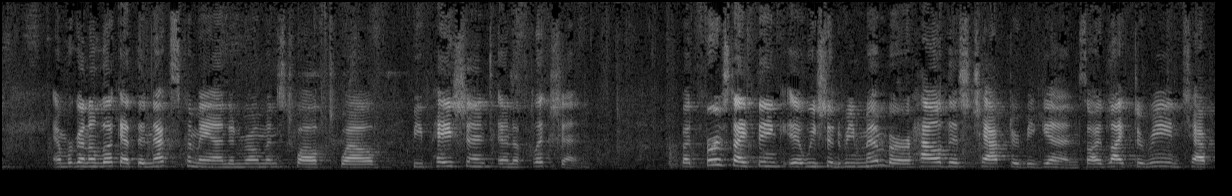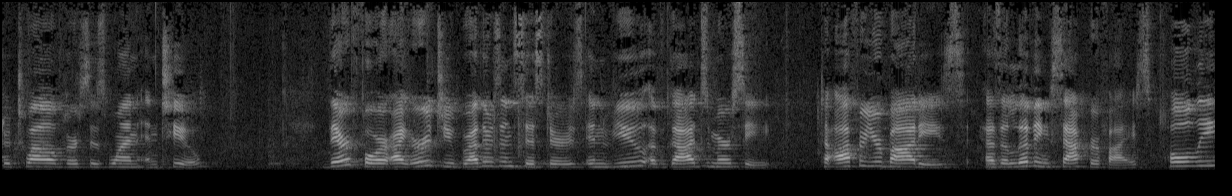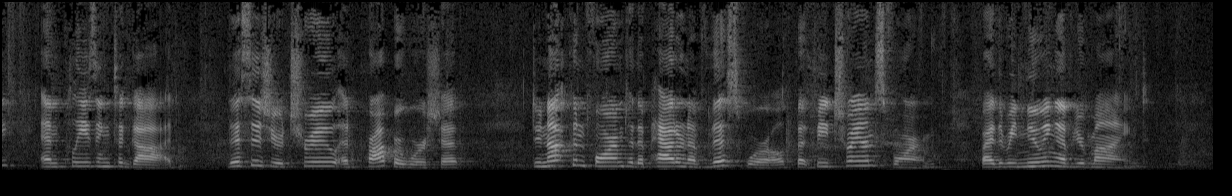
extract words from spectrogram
and we're going to look at the next command in Romans 12 12 be patient in affliction. But first, I think eh, we should remember how this chapter begins. So I'd like to read chapter 12, verses 1 and 2. Therefore, I urge you, brothers and sisters, in view of God's mercy, to offer your bodies as a living sacrifice, holy and pleasing to God. This is your true and proper worship. Do not conform to the pattern of this world, but be transformed by the renewing of your mind.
